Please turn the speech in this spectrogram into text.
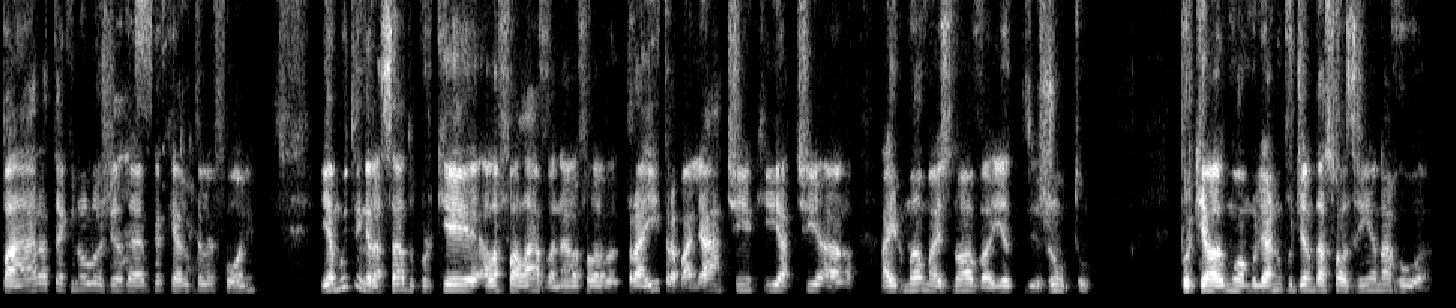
para a tecnologia da época, que era o telefone. E é muito engraçado porque ela falava, né? Ela falava para ir trabalhar tinha que ir a tia, a, a irmã mais nova ia junto, porque uma mulher não podia andar sozinha na rua.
